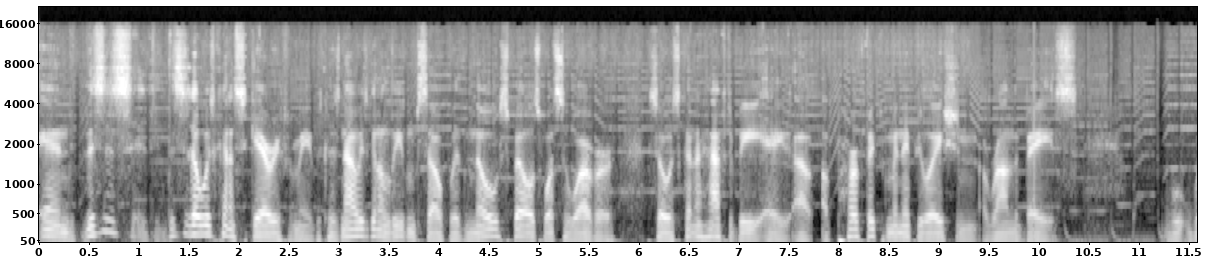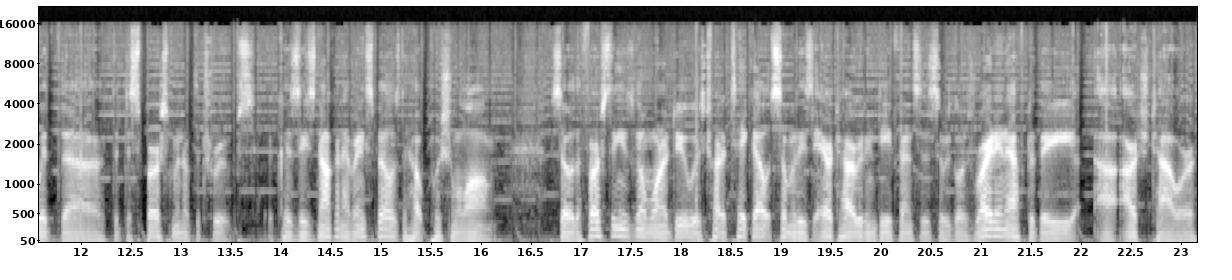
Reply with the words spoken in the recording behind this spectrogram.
And this is this is always kind of scary for me because now he's going to leave himself with no spells whatsoever. So it's going to have to be a, a, a perfect manipulation around the base with the, the disbursement of the troops because he's not going to have any spells to help push him along. So the first thing he's going to want to do is try to take out some of these air targeting defenses. So he goes right in after the uh, arch tower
